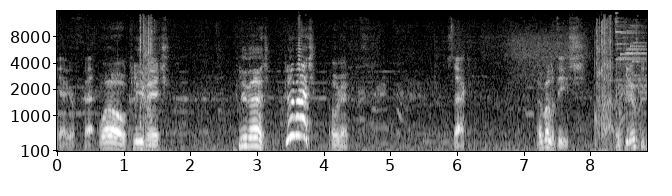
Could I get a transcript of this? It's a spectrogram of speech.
Yeah, you're fat. Whoa, cleavage. Cleavage! Cleavage! Okay. Stack. Abilities. Okie dokie.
